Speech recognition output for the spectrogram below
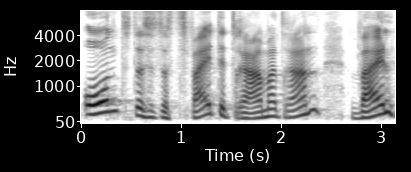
Und, das ist das zweite Drama dran, weil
